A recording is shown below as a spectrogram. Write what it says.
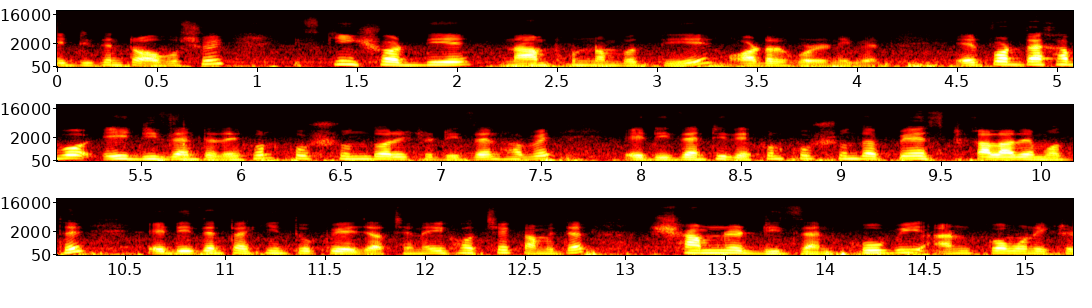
এই ডিজাইনটা অবশ্যই স্ক্রিনশট দিয়ে, নাম, ফোন নম্বর দিয়ে অর্ডার করে নেবেন। এরপর দেখাবো এই ডিজাইনটা দেখুন, খুব সুন্দর একটা ডিজাইন হবে। এই ডিজাইনটি দেখুন, খুব সুন্দর পেস্ট কালারের মধ্যে এই ডিজাইনটা কিন্তু পেয়ে যাচ্ছেন। এই হচ্ছে কামিজের সামনের ডিজাইন, খুবই আনকমন একটা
